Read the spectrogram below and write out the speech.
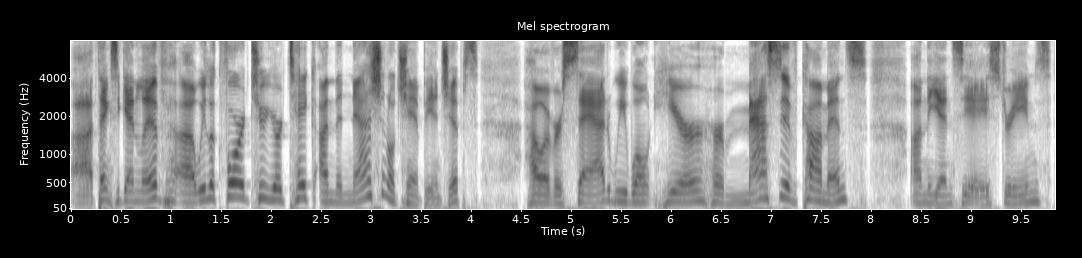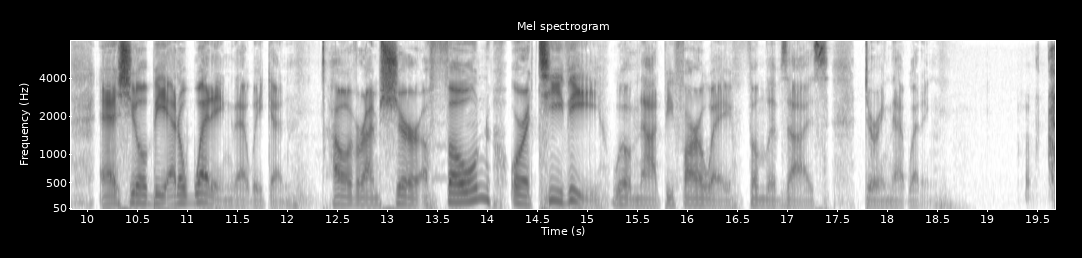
Uh, thanks again, Liv. Uh, we look forward to your take on the national championships. However, sad we won't hear her massive comments on the NCAA streams as she'll be at a wedding that weekend. However, I'm sure a phone or a TV will not be far away from Liv's eyes during that wedding.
